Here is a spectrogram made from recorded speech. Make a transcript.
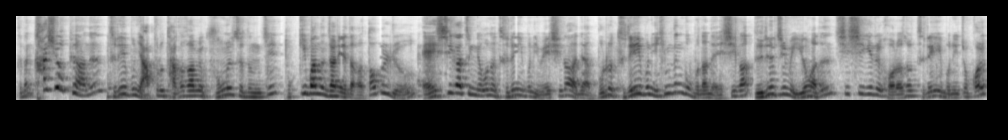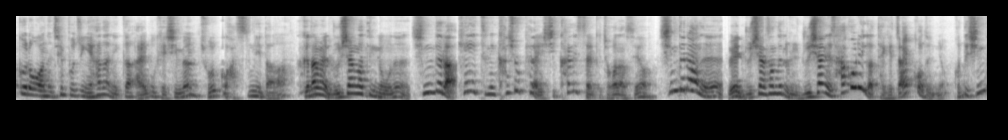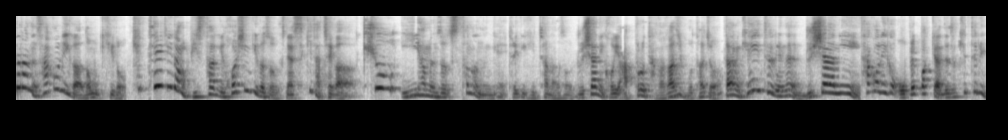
그 다음 카시오페아는 드레이븐이 앞으로 다가가면 궁을 쓰든지 도끼 받는 자리에다가 W. 애쉬 같은 경우는 드레이븐이 왜 싫어하냐? 물론 드레이븐이 힘든 것보다는 애쉬가 느려짐을 이용하든 CC기를 걸어서 드레이븐이 좀 껄끄러워하는 챔프 중에 하나니까 알고 계시면 좋을 것 같습니다. 그 다음에 루시안 같은 경우는 신드라, 케이틀린, 카시오페아, 애쉬, 칼리스타 이렇게 적어놨어요. 신드라는 왜 루시안 상대로 루시안의 사거리가 되게 짧거든요. 근데 신드라는 사거리가 너무 길어. 케틀이랑 비슷하게 훨씬 길어서 그냥 스킬 자체가 QE 하면서 stun 넣는 게 되게 귀찮아서 루시안이 거의 앞으로 다가가지 못하죠. 그 다음에 케이틀린은 루시안이 사거리가 500밖에 안 돼서 케이틀린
